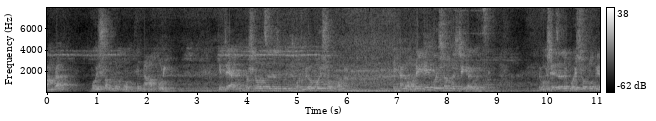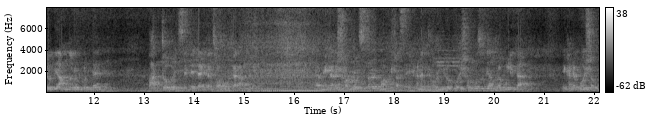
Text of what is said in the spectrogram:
আমরা বৈষম্যের মধ্যে না পড়ি। কিন্তু এখন প্রশ্ন হচ্ছে যে যদি ধর্মীয় বৈষম্য না, এখানে অনেকেই বৈষম্যের শিকার হয়েছে। এবং সেই জন্য বৈষম্য বিরোধী আন্দোলন করতে বাধ্য হয়েছে এটা একটা চমৎকার আন্দোলন। কারণ এখানে সর্বস্তরের মানুষ আছে। এখানে ধর্মীয় বৈষম্য যদি আমরা বলি তা, এখানে বৈষম্য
